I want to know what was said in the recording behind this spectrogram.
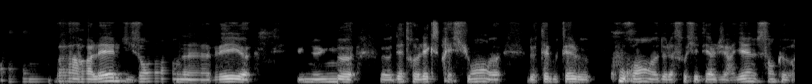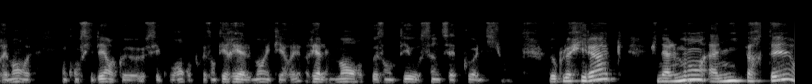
En parallèle, disons, on avait euh, une, euh, d'être l'expression euh, de tel ou tel courant de la société algérienne sans que vraiment on considère que ces courants représentaient réellement, étaient réellement représentés au sein de cette coalition. Donc le Hirak, finalement, a mis par terre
